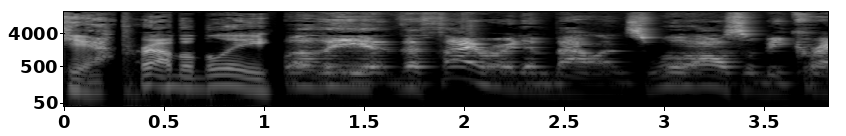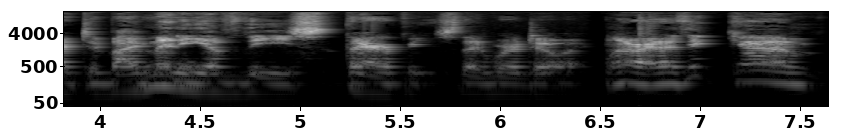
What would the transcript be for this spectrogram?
yeah, probably. Well, the the thyroid imbalance will also be corrected by many of these therapies that we're doing. All right, I think um,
